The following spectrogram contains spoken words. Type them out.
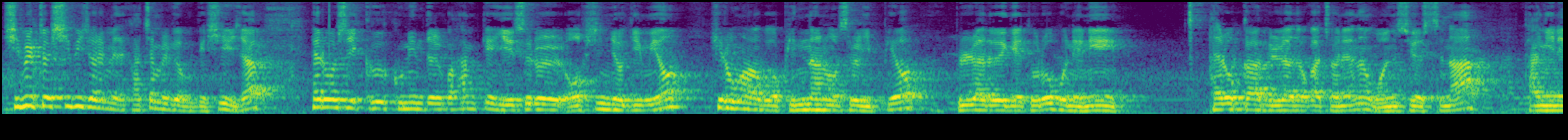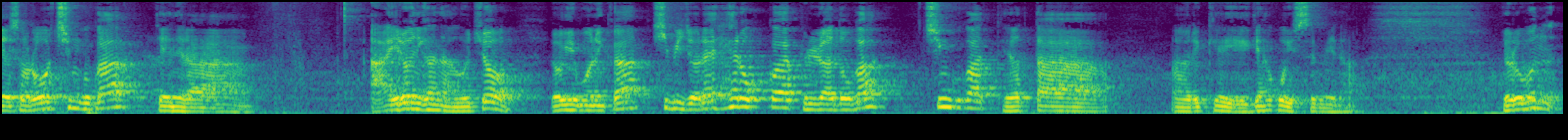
11절 12절입니다. 같이 한번 읽어볼게요. 시작. 헤롯이 그 군인들과 함께 예수를 업신여기며 희롱하고 빛난 옷을 입혀 빌라도에게 도로 보내니 헤롯과 빌라도가 전에는 원수였으나 당연히 서로 친구가 되니라. 아이러니가 나오죠. 여기 보니까 12절에 헤롯과 빌라도가 친구가 되었다. 어, 이렇게 얘기하고 있습니다. 여러분,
